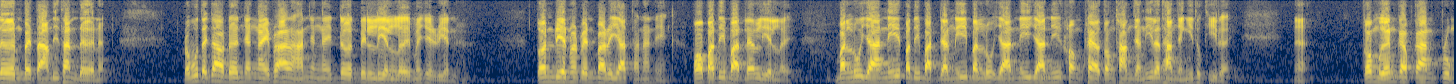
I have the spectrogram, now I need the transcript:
เดินไปตามที่ท่านเดินอะพระพุทธเจ้าเดินยังไง พระอาหารหันต์ยังไงเดินเป็นเรียนเลย ไม่ใช่เรียน ตอนเรียนมันเป็นปริยัติเท่านั้นเอง พอปฏิบัติแล้วเรียนเลย บรรลุญาณนนี้ ปฏิบัติอย่างนี้ บรรลุญาณนนี้ญาณนนี้คล่องแคล่วต้องทำอย่างนี้แล้วทำอย่างนี้ทุกทีเลยนะก็เหมือนกับการปรุง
